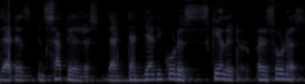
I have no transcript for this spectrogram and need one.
that is insectivorous, then Tanganicodus, scale eater, Perissodus,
